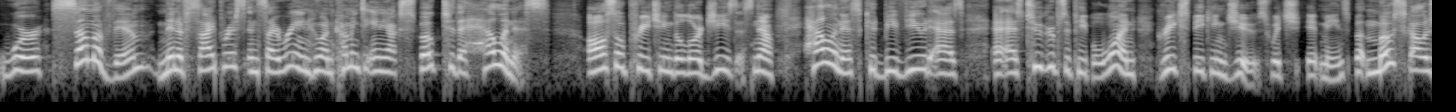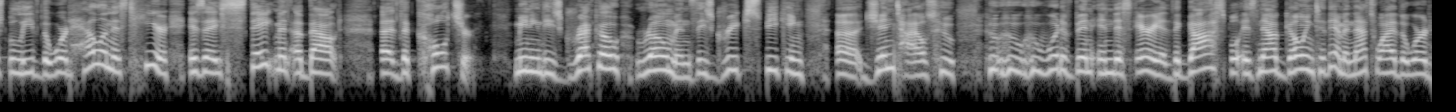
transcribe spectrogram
were some of them, men of Cyprus and Cyrene, who on coming to Antioch spoke to the Hellenists, also preaching the Lord Jesus. Now, Hellenists could be viewed as, as two groups of people. One, Greek speaking Jews, which it means, but most scholars believe the word Hellenist here is a statement about uh, the culture meaning these Greco Romans, these Greek speaking uh, Gentiles who, who, who, who would have been in this area. The gospel is now going to them. And that's why the word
